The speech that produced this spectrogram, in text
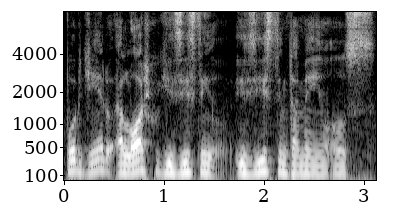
por dinheiro, é lógico que existem, existem também os.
